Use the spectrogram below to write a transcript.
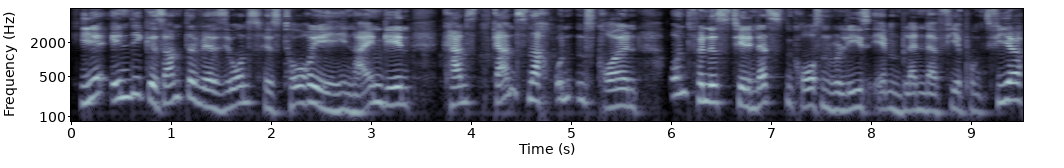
hier in die gesamte Versionshistorie hineingehen, kannst ganz nach unten scrollen und findest hier den letzten großen Release eben Blender 4.4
